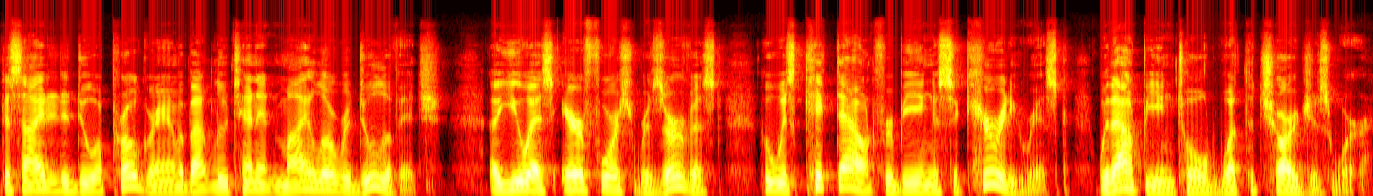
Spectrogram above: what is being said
decided to do a program about Lieutenant Milo Radulovich, a U.S. Air Force reservist who was kicked out for being a security risk without being told what the charges were.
